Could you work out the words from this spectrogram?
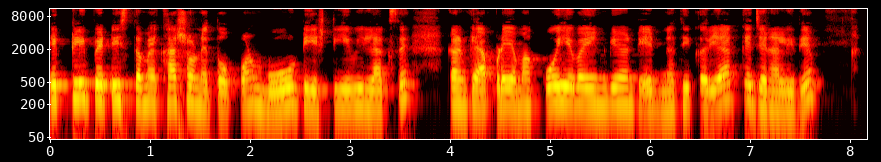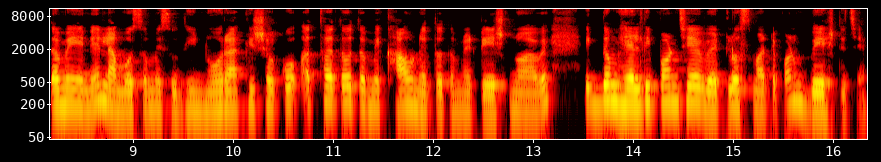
એકલી પેટીસ તમે ખાશો ને તો પણ બહુ ટેસ્ટી એવી લાગશે. કારણ કે આપણે એમાં કોઈ એવા ઇન્ગ્રીડિયન્ટ એડ નથી કર્યા કે જેના લીધે તમે એને લાંબો સમય સુધી ન રાખી શકો અથવા તો તમે ખાઓ ને તો તમને ટેસ્ટ ન આવે. એકદમ હેલ્ધી પણ છે વેટ લોસ માટે પણ બેસ્ટ છે.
